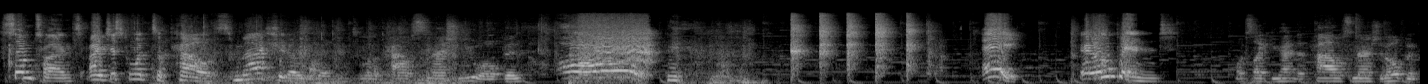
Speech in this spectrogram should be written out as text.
Sometimes I just want to pow smash it open. I'm gonna pow smash you open. Oh! Hey! It opened! Looks like you had to pow smash it open.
